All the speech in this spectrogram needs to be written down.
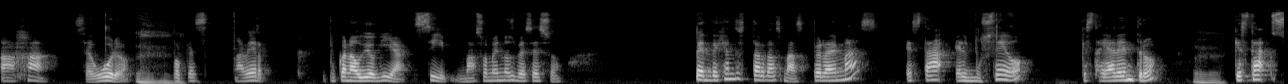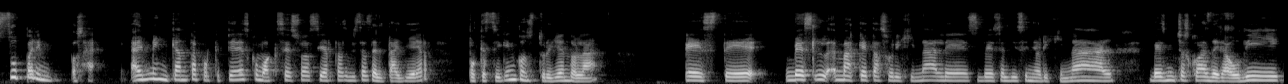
Ajá, seguro. Porque es, a ver, con audioguía, sí, más o menos ves eso. Pendejeando tardas más, pero además está el museo, que está ahí adentro, Ajá. que está súper, o sea, a mí me encanta porque tienes como acceso a ciertas vistas del taller, porque siguen construyéndola. Este, ves maquetas originales, ves el diseño original, ves muchas cosas de Gaudí.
